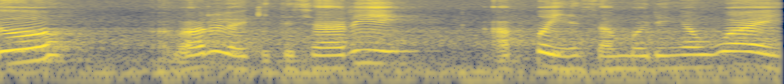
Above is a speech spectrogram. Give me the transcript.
tu barulah kita cari apa yang sama dengan y.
